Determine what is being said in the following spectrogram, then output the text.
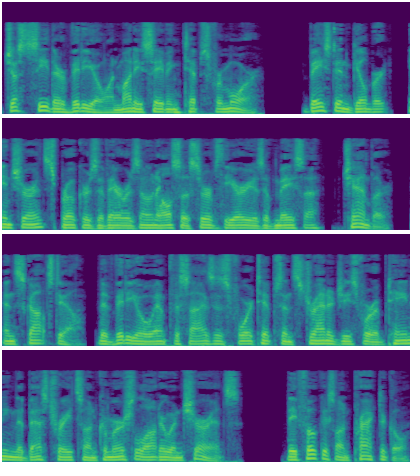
Just see their video on money-saving tips for more. Based in Gilbert, Insurance Brokers of Arizona also serves the areas of Mesa, Chandler, and Scottsdale. The video emphasizes four tips and strategies for obtaining the best rates on commercial auto insurance. They focus on practical,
